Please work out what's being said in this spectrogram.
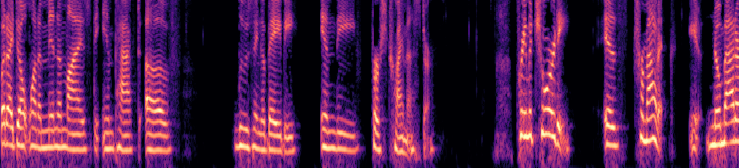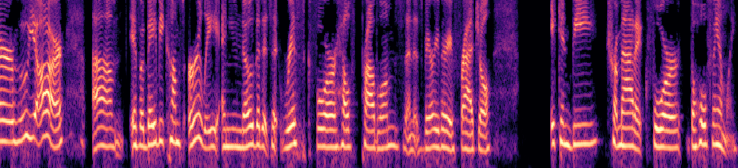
But i don't want to minimize the impact of losing a baby in the first trimester. Prematurity is traumatic you know, no matter who you are um, if a baby comes early and you know that it's at risk for health problems and it's very very fragile it can be traumatic for the whole family.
